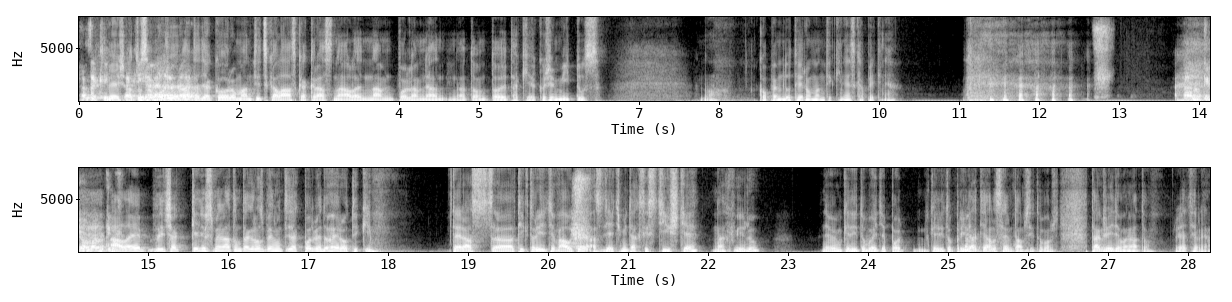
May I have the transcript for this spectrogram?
a taký, vieš, taký a to sa môže rátať ako romantická láska krásna, ale nám, podľa mňa na tom to je taký akože mýtus. No, kopem do tej romantiky dneska pekne. Antiromantik. Ale však keď už sme na tom tak rozbehnutí, tak poďme do erotiky. Teraz uh, tí, ktorí idete v aute a s deťmi, tak si stíšte na chvíľu. Neviem, kedy to budete, po, kedy to pridáte, ale sem tam si to môžete. Takže ideme na to, priatelia.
